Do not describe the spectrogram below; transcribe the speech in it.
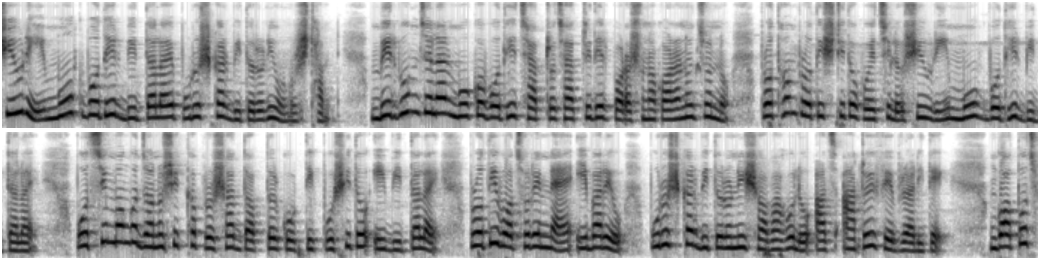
সিউড়ি মুক বধির বিদ্যালয়ে পুরস্কার বিতরণী অনুষ্ঠান। বীরভূম জেলার মুক ও ছাত্রছাত্রীদের পড়াশোনা করানোর জন্য প্রথম প্রতিষ্ঠিত হয়েছিল সিউড়ি মুক বধির বিদ্যালয়। পশ্চিমবঙ্গ জনশিক্ষা প্রসাদ দপ্তর কর্তৃক পোষিত এই বিদ্যালয় প্রতি বছরের ন্যায় এবারেও পুরস্কার বিতরণী সভা হলো আজ আটই ফেব্রুয়ারিতে। গত ছ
